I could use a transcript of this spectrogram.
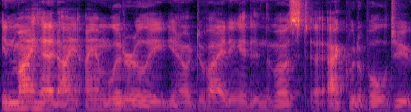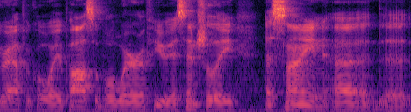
in my head, I, I am literally, you know, dividing it in the most uh, equitable geographical way possible. Where if you essentially assign uh, the,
